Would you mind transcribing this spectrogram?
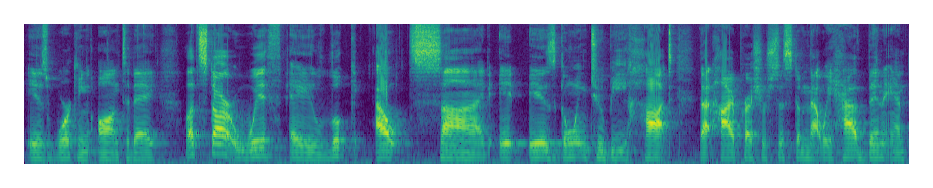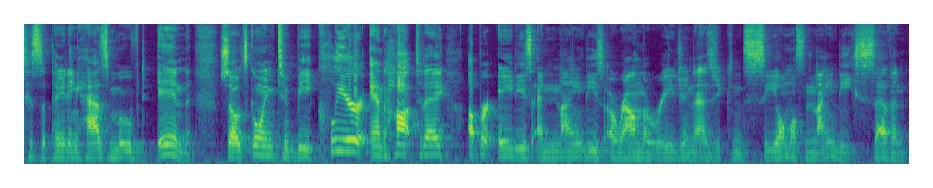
is working on today. Let's start with a look outside. It is going to be hot. That high pressure system that we have been anticipating has moved in. So it's going to be clear and hot today, upper 80s and 90s around the region. As you can see, almost 97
